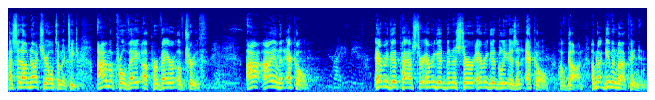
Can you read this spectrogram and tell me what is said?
I said, I'm not your ultimate teacher. I'm a, purveyor, a purveyor of truth. I, I am an echo. Every good pastor, every good minister, every good believer is an echo of God. I'm not giving my opinion.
